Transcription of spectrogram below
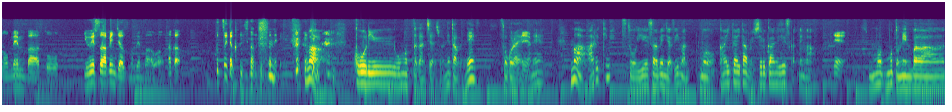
のメンバーと、US アベンジャーズのメンバーは、なんか、くっついた感じなんですかね。まあ、交流を持った感じなんでしょうね、多分ね。そこら辺がね。まあ、アルティメッツと US アベンジャーズ、今もう解体多分してる感じですからね、まねあ、も元メンバー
